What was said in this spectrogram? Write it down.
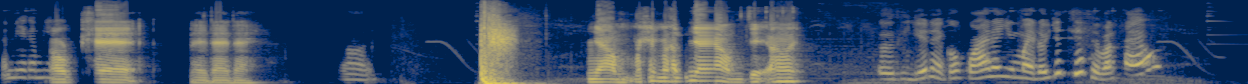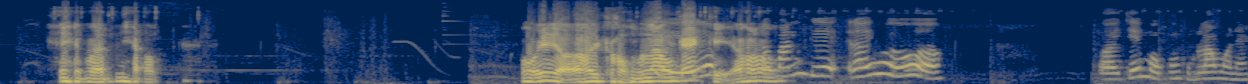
come here come here ok đây đây đây. Rồi. Nhầm em bắn nhầm chị ơi ừ thì dưới này có quái đấy nhưng mày đâu nhất thiết phải bắn em bắn nhầm ôi trời ơi khủng long các kiểu. Nó bắn ghê. Đấy quá à. rồi chế một con khủng long rồi nè.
